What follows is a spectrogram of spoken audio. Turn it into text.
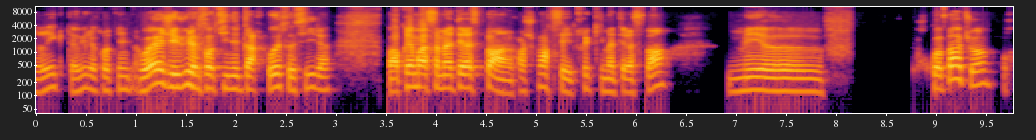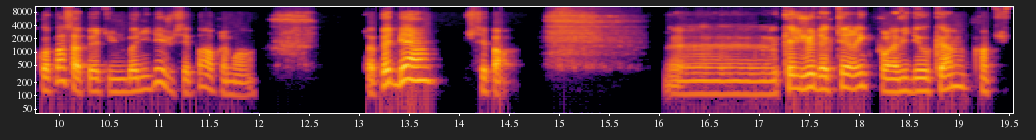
Eric, t'as vu la trottinette Ouais, j'ai vu la trottinette Arcos aussi, là. Après, moi, ça m'intéresse pas. Hein. Franchement, c'est des trucs qui m'intéressent pas. Mais euh, pourquoi pas, tu vois? Pourquoi pas Ça peut être une bonne idée, je sais pas, après moi. Ça peut être bien, hein je sais pas. Euh, quel jeu d'acteur pour la vidéocam quand tu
